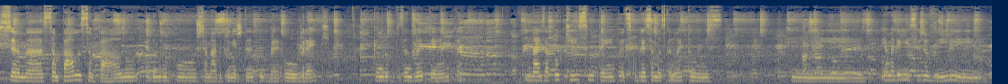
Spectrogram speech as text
Chama São Paulo, São Paulo. É do grupo chamado Premeditante, o Break, que é um grupo dos anos 80. Mas há pouquíssimo tempo eu descobri essa música no iTunes. E, e é uma delícia de ouvir.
